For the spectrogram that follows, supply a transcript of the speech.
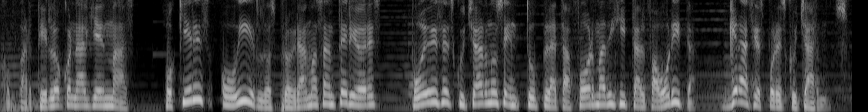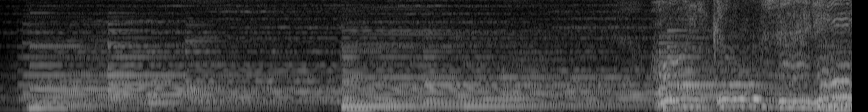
compartirlo con alguien más, o quieres oír los programas anteriores, puedes escucharnos en tu plataforma digital favorita. Gracias por escucharnos. Hoy cruzaré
